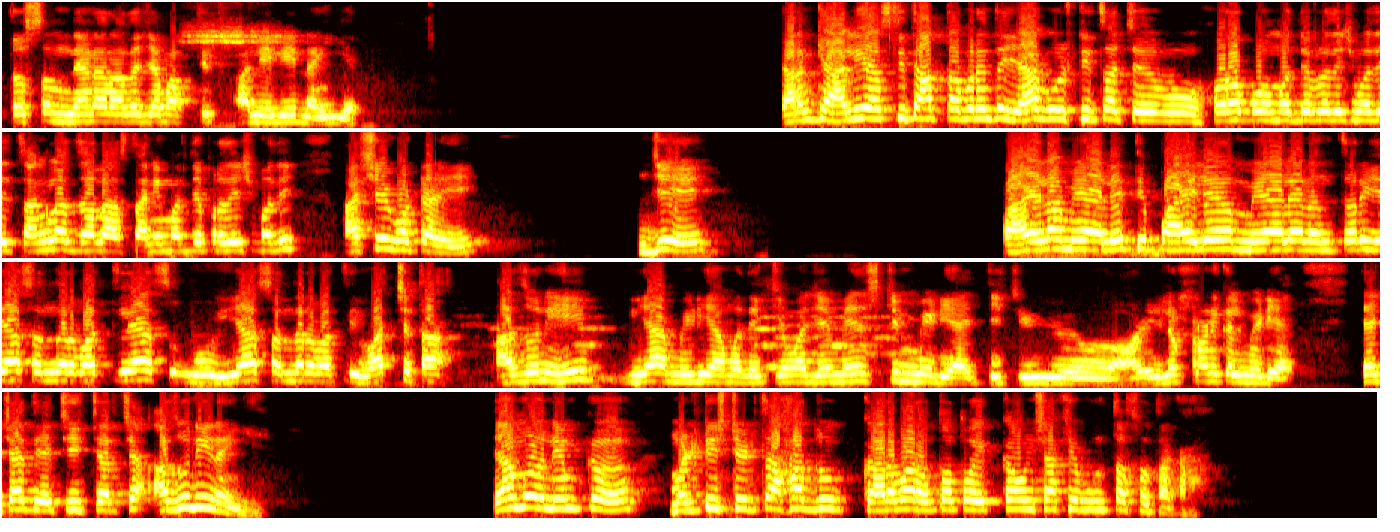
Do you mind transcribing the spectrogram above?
तत्सम ज्ञानराधाच्या बाबतीत आलेली नाहीये. कारण की आली असती तर आतापर्यंत या गोष्टीचा हो, होरापोळ मध्य प्रदेशमध्ये चांगलाच झाला असता. आणि मध्य प्रदेशमध्ये असे घोटाळे जे पाहायला मिळाले ते पाहायला मिळाल्यानंतर या संदर्भातल्या या संदर्भातली वाच्यता अजूनही या मीडियामध्ये किंवा जे मेन स्ट्रीम मीडिया आहे त्याची इलेक्ट्रॉनिकल मीडिया आहे त्याच्यात याची चर्चा अजूनही नाहीये. त्यामुळं नेमकं मल्टीस्टेटचा हा जो कारभार होता तो एक्कावन्न शाखेपुरताच होता का?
